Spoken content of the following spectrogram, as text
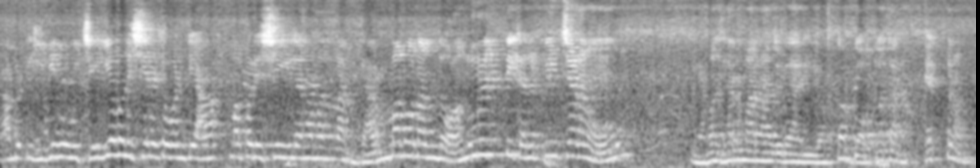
కాబట్టి ఇది నువ్వు చెయ్యవలసినటువంటి ఆత్మ పరిశీలనమన్న ధర్మమునందు అనురక్తి కల్పించడం యమధర్మరాజు గారి యొక్క గొప్పతనం యత్నం.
